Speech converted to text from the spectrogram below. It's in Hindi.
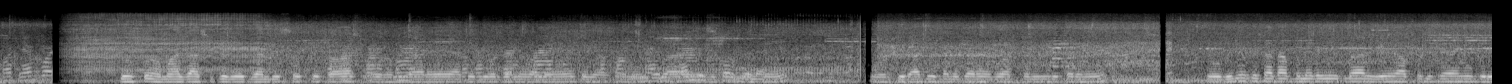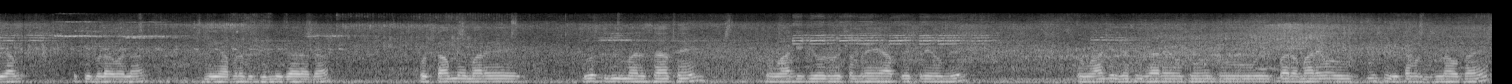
दोस्तों, हम आज आ चुके हैं गांधी चौक के पास और हम जा रहे हैं, आगे की ओर जाने वाले हैं तो यहाँ पर हम जाते हैं। और फिर आगे का नज़ारा है, वो आपको हम दिखा रहे हैं तो वीडियो के साथ आप बने रहिए एक बार, ये आपको दिख रहा है वो बढ़िया, सबसे बड़ा वाला। मैं यहाँ पर अभी घूमने जा रहा था। और सामने हमारे दोस्त भी हमारे साथ हैं तो आगे की ओर चल रहे हैं आप देख रहे होंगे। तो आगे जैसे जा रहे होते हैं तो एक बार हमारे वो रेखा पर घूमना होता है।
